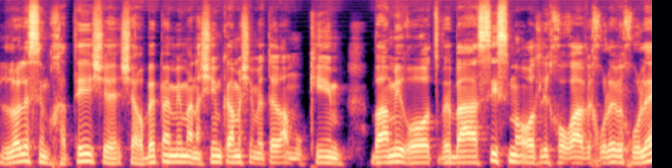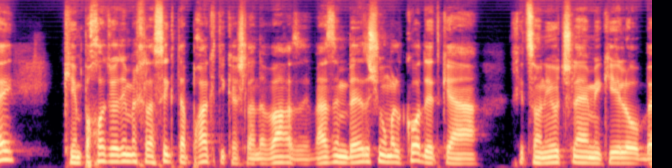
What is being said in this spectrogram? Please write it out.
לא לשמחתי, ש, שהרבה פעמים אנשים כמה שהם יותר עמוקים באמירות ובסיסמאות לכאורה וכולי וכולי, כי הם פחות יודעים איך להשיג את הפרקטיקה של הדבר הזה, ואז הם באיזשהו מלכודת, כי החיצוניות שלהם היא כאילו ב,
